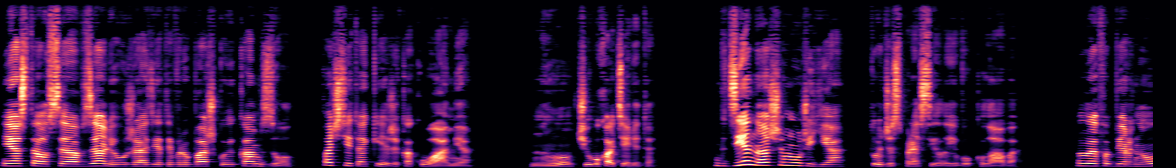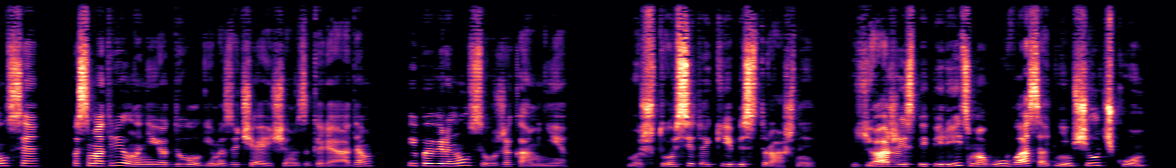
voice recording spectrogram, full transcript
и остался в зале уже одетый в рубашку и камзол, почти такие же, как у Амия. «Ну, чего хотели-то?» «Где наши мужья?» – тут же спросила его Клава. Лев обернулся, посмотрел на нее долгим изучающим взглядом и повернулся уже ко мне. Мы что все такие бесстрашные? Я же испепелить могу вас одним щелчком.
